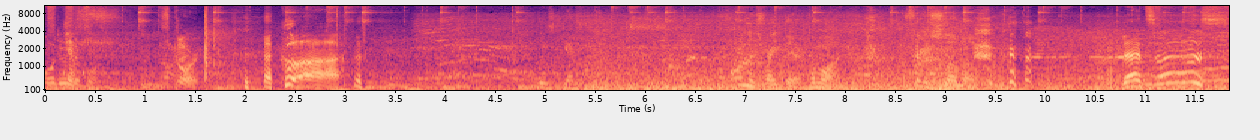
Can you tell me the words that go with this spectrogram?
We'll do Yes. the book. Score. Hua! Please get Phone is right there. Come on. Let's have a slow mo. That's us!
